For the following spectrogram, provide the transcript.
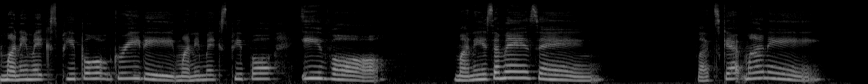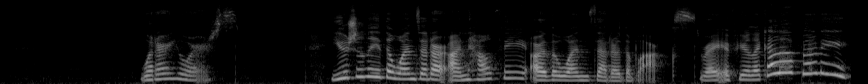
Money makes people greedy. Money makes people evil. Money is amazing. Let's get money. What are yours? usually the ones that are unhealthy are the ones that are the blocks, right? If you're like, I love money,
